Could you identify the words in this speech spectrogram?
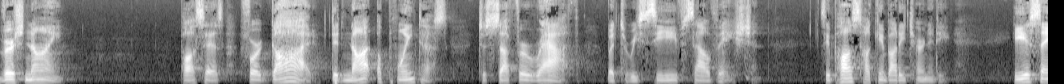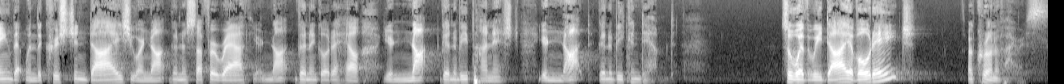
Verse 9, Paul says, For God did not appoint us to suffer wrath, but to receive salvation. See, Paul's talking about eternity. He is saying that when the Christian dies, you are not going to suffer wrath. You're not going to go to hell. You're not going to be punished. You're not going to be condemned. So, whether we die of old age or coronavirus,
